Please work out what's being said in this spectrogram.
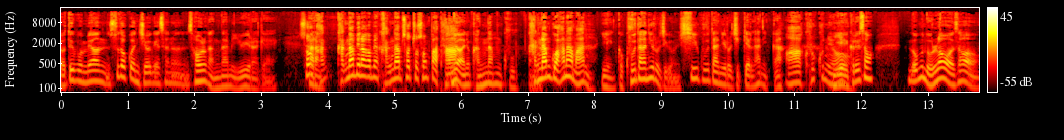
어떻게 보면 수도권 지역에서는 서울 강남이 유일하게 서울. 강, 강남이라고 하면 강남, 서초, 송파 다 아니요 아니요 강남구 강남구 하나만. 예, 그러니까 구 단위로 지금 시구 단위로 집계를 하니까 아, 그렇군요. 예, 그래서 너무 놀라워서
